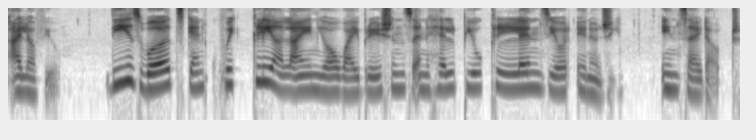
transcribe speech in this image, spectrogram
I love you. These words can quickly align your vibrations and help you cleanse your energy inside out.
